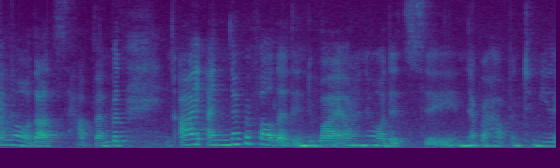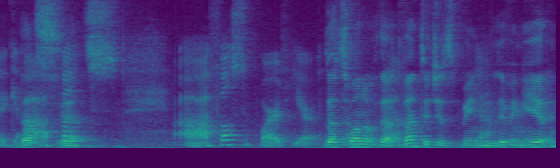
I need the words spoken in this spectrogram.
I know that's happened, but I I never felt that in Dubai. I don't know. That's it never happened to me. Like That's- I felt. Uh, I felt support here. That's so, one of the yeah. advantages being Yeah. living here in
